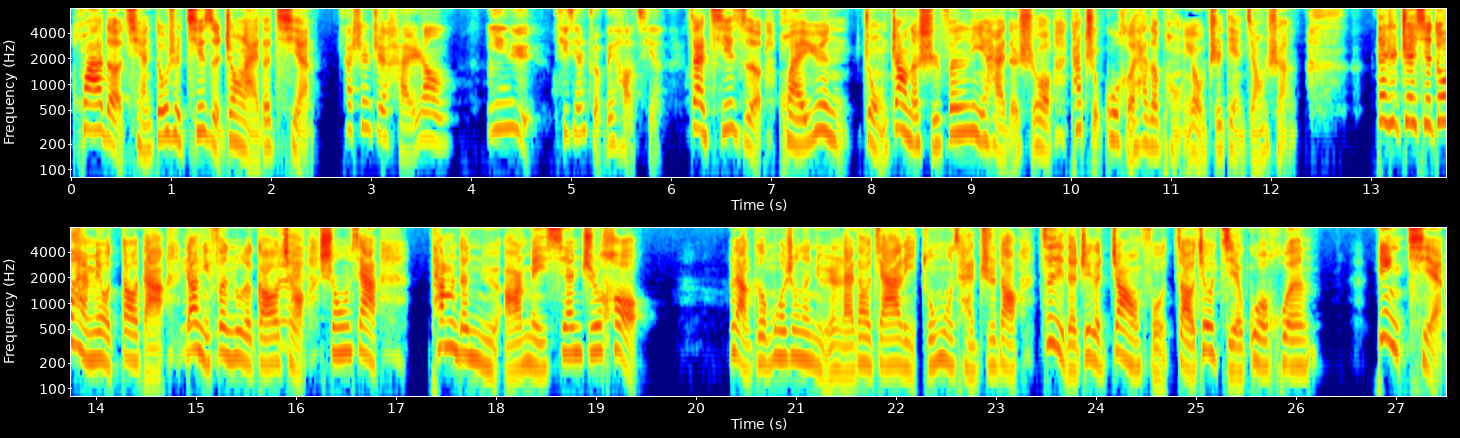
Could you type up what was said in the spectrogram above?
花的钱都是妻子挣来的钱。他甚至还让英玉提前准备好钱，在妻子怀孕肿胀的十分厉害的时候，他只顾和他的朋友指点江山。但是这些都还没有到达让你愤怒的高潮。生下他们的女儿美仙之后，两个陌生的女人来到家里，祖母才知道自己的这个丈夫早就结过婚，并且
